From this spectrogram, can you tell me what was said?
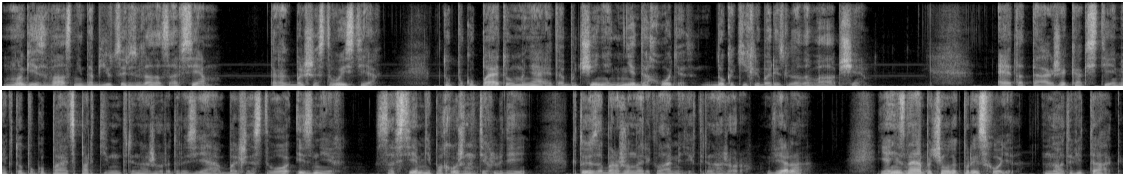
многие из вас не добьются результата совсем, так как большинство из тех, кто покупает у меня это обучение, не доходят до каких-либо результатов вообще. Это так же, как с теми, кто покупает спортивные тренажеры, друзья. Большинство из них совсем не похожи на тех людей, кто изображен на рекламе этих тренажеров. Верно? Я не знаю, почему так происходит. Но это ведь так.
